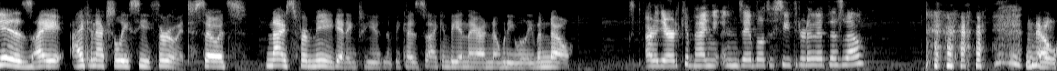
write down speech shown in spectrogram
It is. I I can actually see through it, so it's nice for me getting to use it because I can be in there and nobody will even know. Are your companions able to see through it as well? no.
